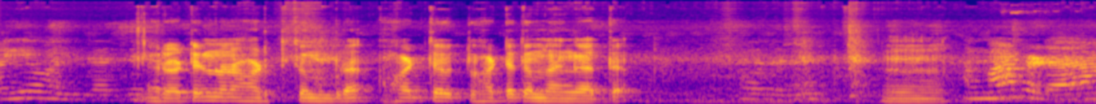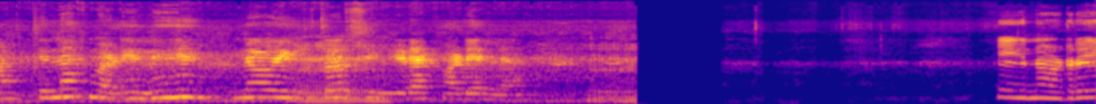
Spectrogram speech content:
ಅಯ್ಯೋ ಒಂದು ರೊಟ್ಟಿ ನಾನು ಹೊಟ್ಟೆ ತುಂಬಿಡ ಹೊಟ್ಟೆ ಹೊಟ್ಟೆ ತುಂಬ್ದಂಗೆ ಆತ ಹೌದಾ ಹ್ಞೂ ಮಾಡಬೇಡ ತಿನ್ನಕ್ಕೆ ಮಾಡೀನಿ ನಾವು ಈಗ ತೋರಿಸಿ ಗಿಡಕ್ಕೆ ಮಾಡಿಲ್ಲ. ಈಗ ನೋಡ್ರಿ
